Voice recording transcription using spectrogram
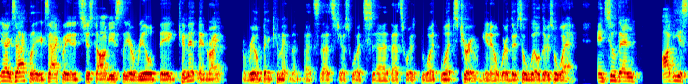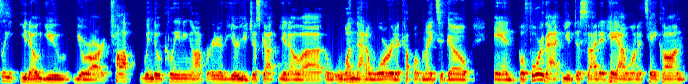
Yeah, exactly, exactly. And it's just obviously a real big commitment, right? A real big commitment. That's that's just what's uh, that's what what what's true. You know, where there's a will, there's a way. And so then obviously you know you you're our top window cleaning operator of the year. You just got you know uh, won that award a couple of nights ago. And before that you decided hey i want to take on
